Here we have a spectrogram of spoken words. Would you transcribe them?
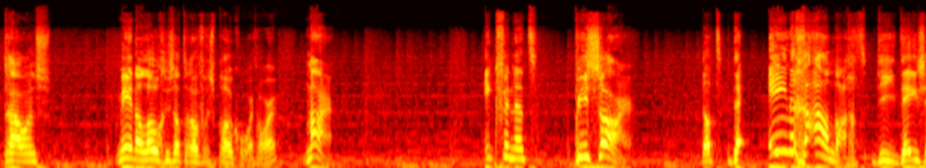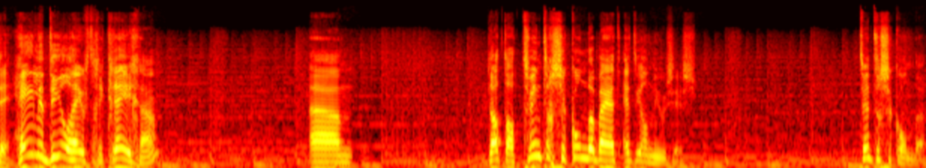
trouwens, meer dan logisch dat er over gesproken wordt hoor. Maar, ik vind het bizar dat de enige aandacht die deze hele deal heeft gekregen. Um, dat dat 20 seconden bij het RTL Nieuws is. 20 seconden.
